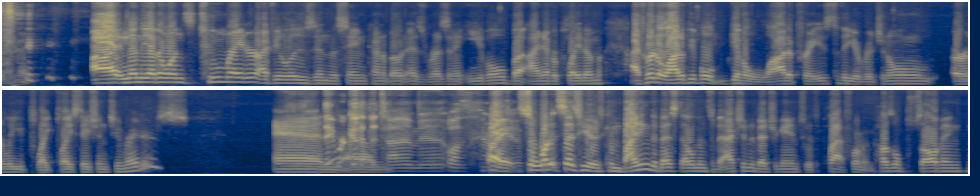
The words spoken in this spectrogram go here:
Damn it. Uh, and then the other ones, Tomb Raider, I feel is in the same kind of boat as Resident Evil, but I never played them. I've heard a lot of people give a lot of praise to the original early like PlayStation Tomb Raiders, and They were good at the um, time. Yeah. Well, All right, so what it says here is combining the best elements of action adventure games with platform and puzzle solving.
